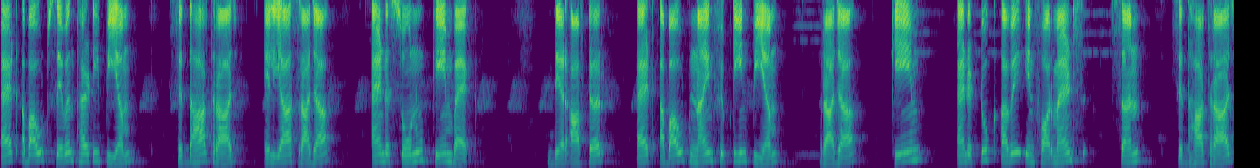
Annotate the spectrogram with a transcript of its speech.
At about 7:30 p.m., Siddharth Raj, alias Raja, and Sonu came back. Thereafter, at about 9:15 p.m., Raja came and took away informant's son Siddharth Raj,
